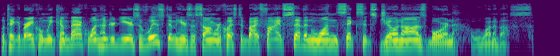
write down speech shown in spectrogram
We'll take a break. When we come back, 100 Years of Wisdom. Here's a song requested by 5716. It's Joan Osborne, One of Us.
